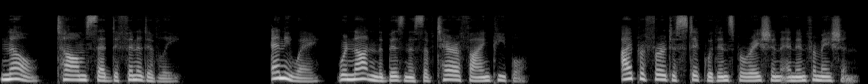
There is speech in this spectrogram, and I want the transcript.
No, Tom said definitively. Anyway, we're not in the business of terrifying people. I prefer to stick with inspiration and information.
